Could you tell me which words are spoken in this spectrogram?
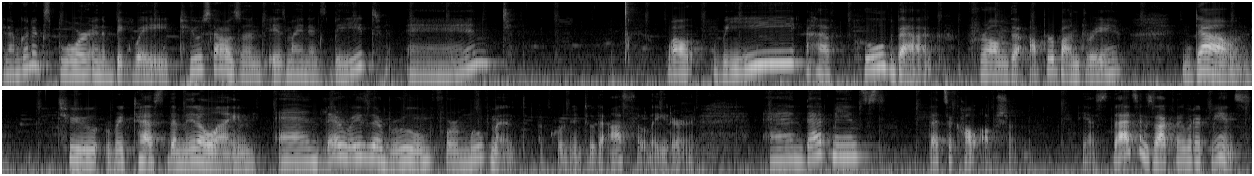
And i'm gonna explore in a big way. 2000 is my next beat and Well, we have pulled back from the upper boundary down to retest the middle line and there is a room for movement according to the oscillator. And that means that's a call option. Yes that's exactly what it means.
